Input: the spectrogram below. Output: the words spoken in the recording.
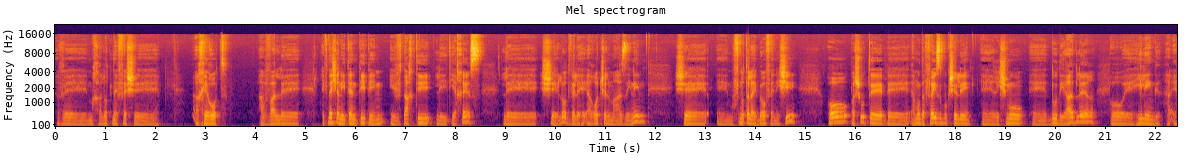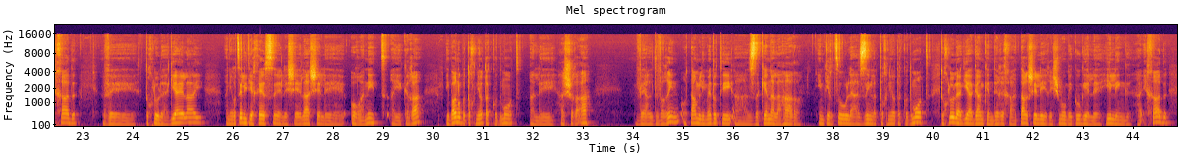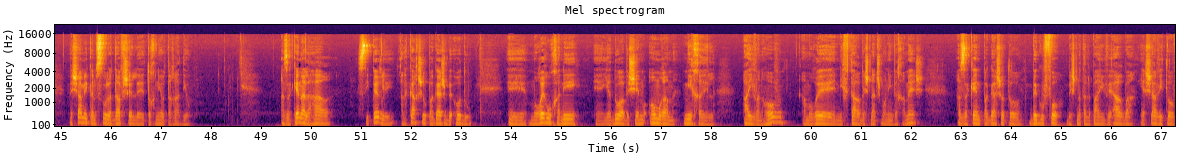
ומחלות נפש אחרות. אבל לפני שאני אתן טיפים, הבטחתי להתייחס לשאלות ולהערות של מאזינים שמופנות אליי באופן אישי, או פשוט אה, בעמוד הפייסבוק שלי אה, רשמו אה, דודי אדלר או הילינג האחד ותוכלו להגיע אליי. אני רוצה להתייחס לשאלה של אורנית היקרה. דיברנו בתוכניות הקודמות על השראה ועל דברים אותם לימד אותי הזקן על ההר. אם תרצו להאזין לתוכניות הקודמות, תוכלו להגיע גם כן דרך האתר שלי, רשמו בגוגל הילינג האחד, ושם ייכנסו לדף של תוכניות הרדיו. הזקן על ההר סיפר לי על כך שהוא פגש בהודו אה, מורה רוחני אה, ידוע בשם עומרם מיכאל אייבנהוב, המורה נפטר בשנת 85, הזקן פגש אותו בגופו בשנת 2004, ישב איתו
